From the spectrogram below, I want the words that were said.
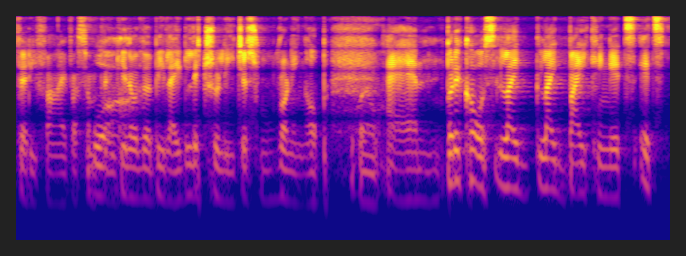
35 or something Wow. you know they'll be like literally just running up. Um, but of course like like biking it's it's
